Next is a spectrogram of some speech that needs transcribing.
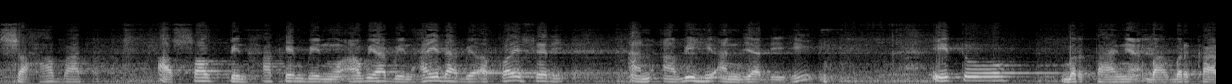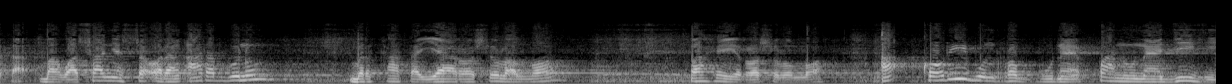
sahabat Asad bin Hakim bin Muawiyah bin Haidah bin Al-Quraisy an abihi an jadihi itu bertanya berkata bahwasanya seorang Arab gunung berkata ya Rasulullah wahai Rasulullah aqribun rabbuna panunajihi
